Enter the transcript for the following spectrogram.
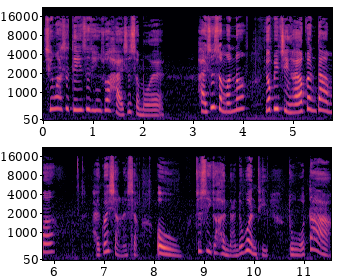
青蛙是第一次听说海是什么诶？海是什么呢？有比井还要更大吗？海龟想了想，哦，这是一个很难的问题。多大？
